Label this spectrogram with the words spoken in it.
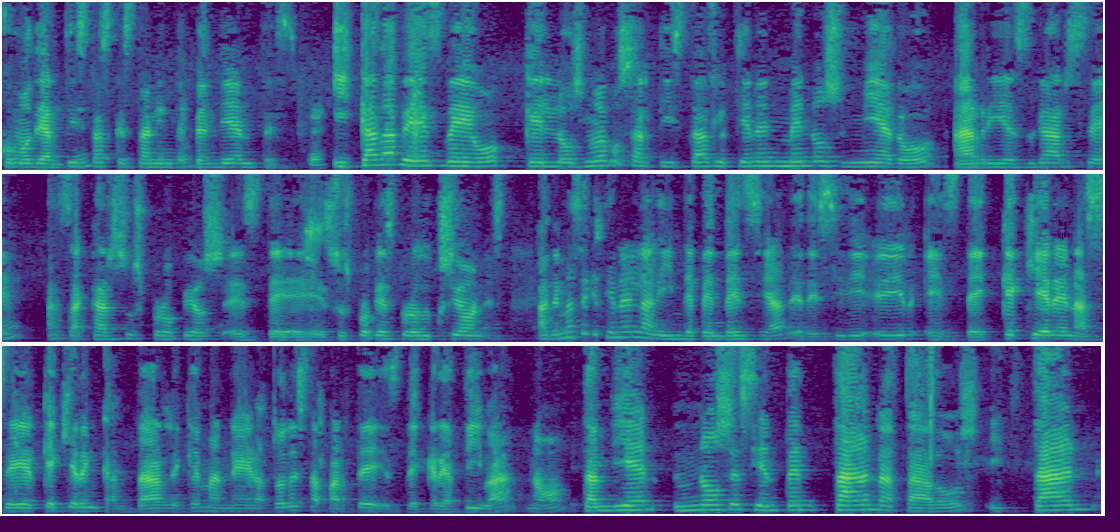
como de artistas que están independientes. Y cada vez veo que los nuevos artistas le tienen menos miedo a arriesgarse a sacar sus propios, este, sus propias producciones además de que tienen la independencia de decidir este, qué quieren hacer, qué quieren cantar, de qué manera, toda esta parte este, creativa, ¿no? También no se sienten tan atados y tan,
